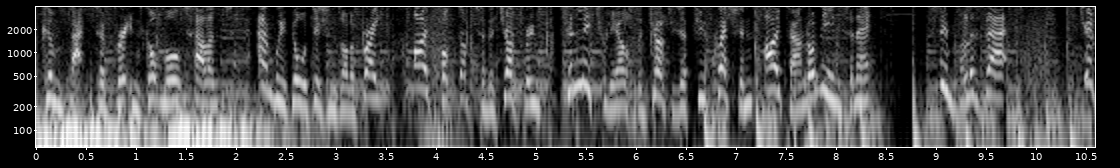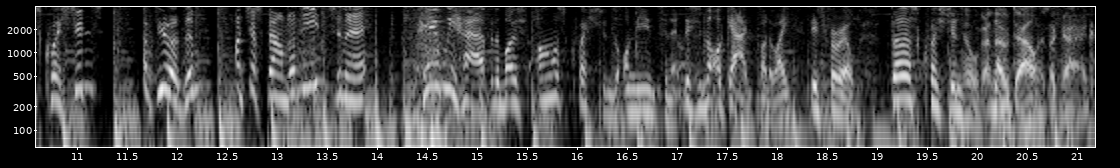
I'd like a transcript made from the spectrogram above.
Welcome back to Britain's Got More Talent. And with auditions on a break, I popped up to the judge room to literally ask the judges a few questions I found on the internet. Simple as that. Just questions. A few of them I just found on the internet. Here we have the most asked questions on the internet. This is not a gag, by the way. This is for real. First question. Yeah, we've got no doubt it's a gag.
